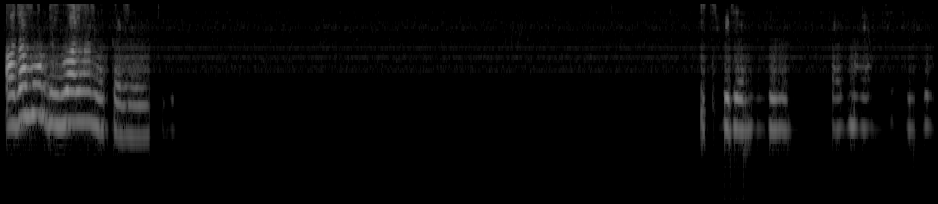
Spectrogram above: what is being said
Adam orada yuvarlanıyor pezevenk gibi. İki bir yenildi. Benim ayağım titriyor.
